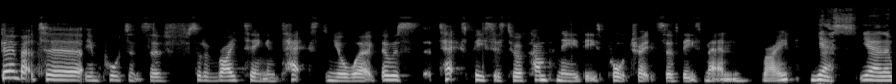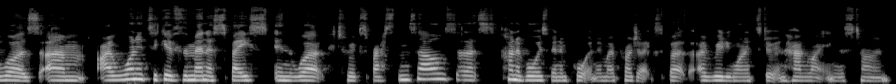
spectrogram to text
Going back to the importance of sort of writing and text in your work, there was text pieces to accompany these portraits of these men, right? Yes, yeah, there was. Um, I wanted to give the men a space in the work to express themselves. That's kind of always been important in my projects, but I really wanted to do it in handwriting this time.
